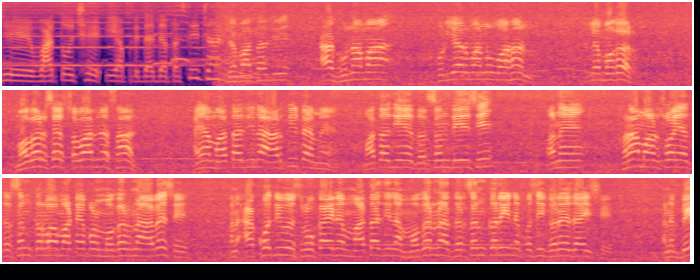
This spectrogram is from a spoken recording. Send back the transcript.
જે વાતો છે એ આપણે દાદા પાસે જાણી. માતાજી આ ગુનામાં ખોડિયારમાંનું વાહન એટલે મગર. મગર છે સવારને સાંજ. અહીંયા માતાજીના આરતી ટાઈમે માતાજી અહીંયા દર્શન દે છે અને ઘણા માણસો અહીંયા દર્શન કરવા માટે પણ મગરના આવે છે. અને આખો દિવસ રોકાઈને માતાજીના મગરના દર્શન કરીને પછી ઘરે જાય છે. અને બે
